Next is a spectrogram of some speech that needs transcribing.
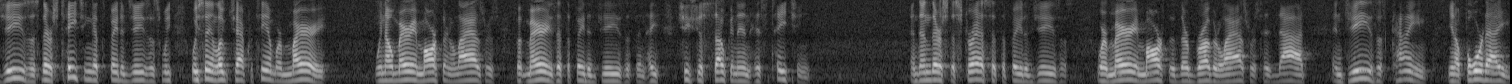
Jesus, there's teaching at the feet of Jesus. We, we see in Luke chapter 10 where Mary, we know Mary and Martha and Lazarus, but Mary's at the feet of Jesus and he, she's just soaking in his teaching. And then there's distress at the feet of Jesus where Mary and Martha, their brother Lazarus, had died. And Jesus came, you know, four days.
